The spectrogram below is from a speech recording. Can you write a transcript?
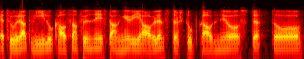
jeg tror at vi i lokalsamfunnet i Stange vi har vel den største oppgaven i å støtte og,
